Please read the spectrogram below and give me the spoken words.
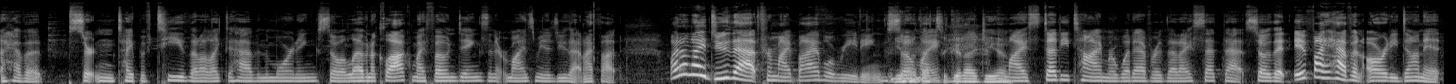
I have a certain type of tea that I like to have in the morning. So eleven o'clock, my phone dings and it reminds me to do that. And I thought, why don't I do that for my Bible reading? You so know, my that's a good idea. my study time or whatever that I set that so that if I haven't already done it,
